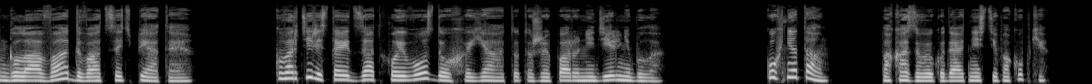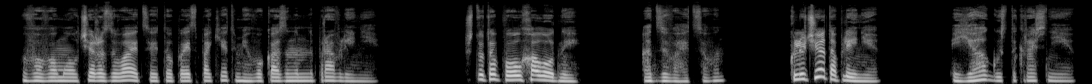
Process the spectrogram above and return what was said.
Глава 25. В квартире стоит затхлый воздух, я тут уже пару недель не была. Кухня там. Показываю, куда отнести покупки. Вова молча разувается и топает с пакетами в указанном направлении. «Что-то пол холодный», — отзывается он. «Ключи отопления». Я густо краснею.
